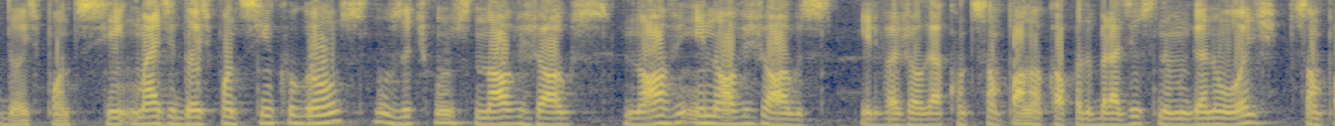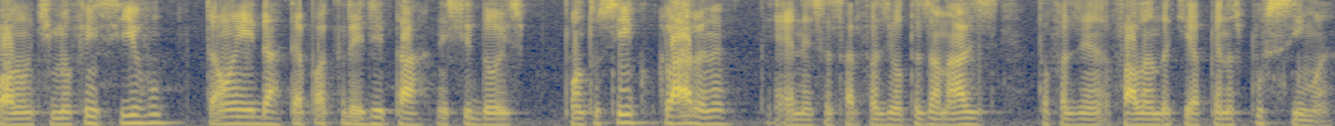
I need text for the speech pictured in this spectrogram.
2.5, mais de 2.5 gols nos últimos nove jogos, 9 em 9 jogos. Ele vai jogar contra o São Paulo na Copa do Brasil, se não me engano, hoje. São Paulo é um time ofensivo, então aí dá até para acreditar neste 2.5, claro, né? É necessário fazer outras análises. Estou falando aqui apenas por cima.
